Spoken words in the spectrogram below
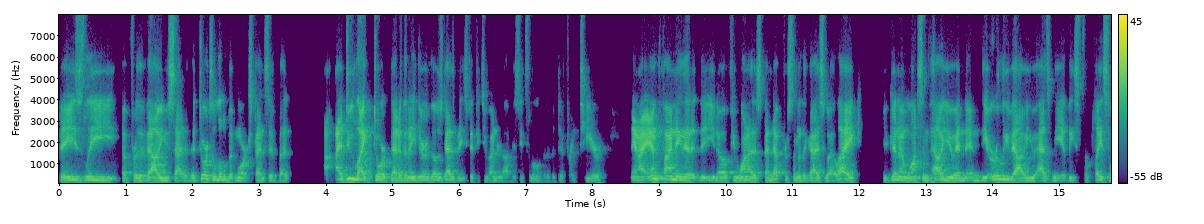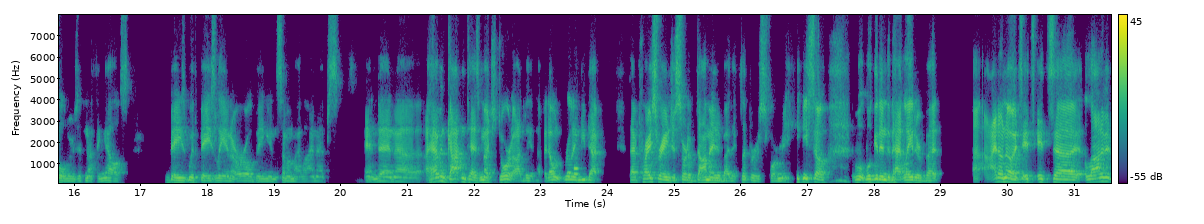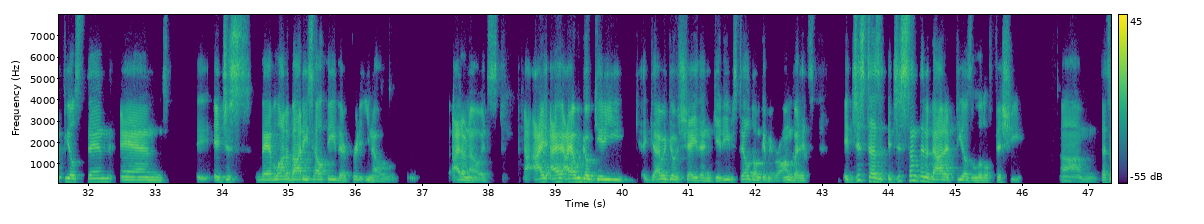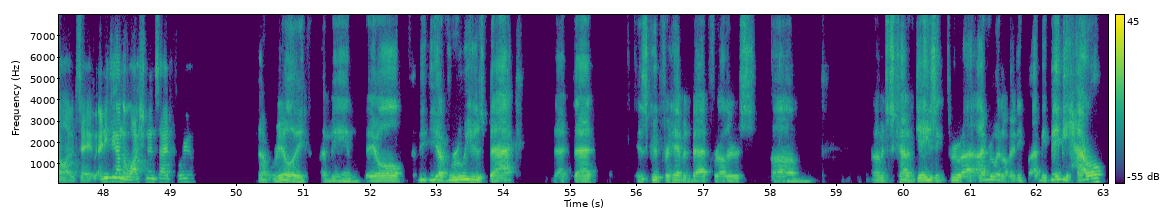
Bazley uh, for the value side of it. Dort's a little bit more expensive, but I do like Dort better than either of those guys. But he's 5200. Obviously, it's a little bit of a different tier. And I am finding that, that you know if you want to spend up for some of the guys who I like, you're going to want some value, and and the early value has me at least for placeholders, if nothing else, with Bazley and Earl being in some of my lineups. And then uh, I haven't gotten to as much Dort, oddly enough. I don't really need that that price range is sort of dominated by the Clippers for me. so we'll, we'll get into that later, but uh, I don't know. It's, it's, it's uh, a lot of it feels thin and it, just, they have a lot of bodies healthy. They're pretty, you know, I don't know. It's, I, I, I would go Giddey. I would go Shai then Giddey. still don't get me wrong, but it's, it just doesn't, It's just something about it feels a little fishy. Um, that's all I would say. Anything on the Washington side for you? Not really. I mean, they all you have Rui who's back. That that is good for him and bad for others. Um, I'm just kind of gazing through. I, I really don't have any. I mean, maybe Harrell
